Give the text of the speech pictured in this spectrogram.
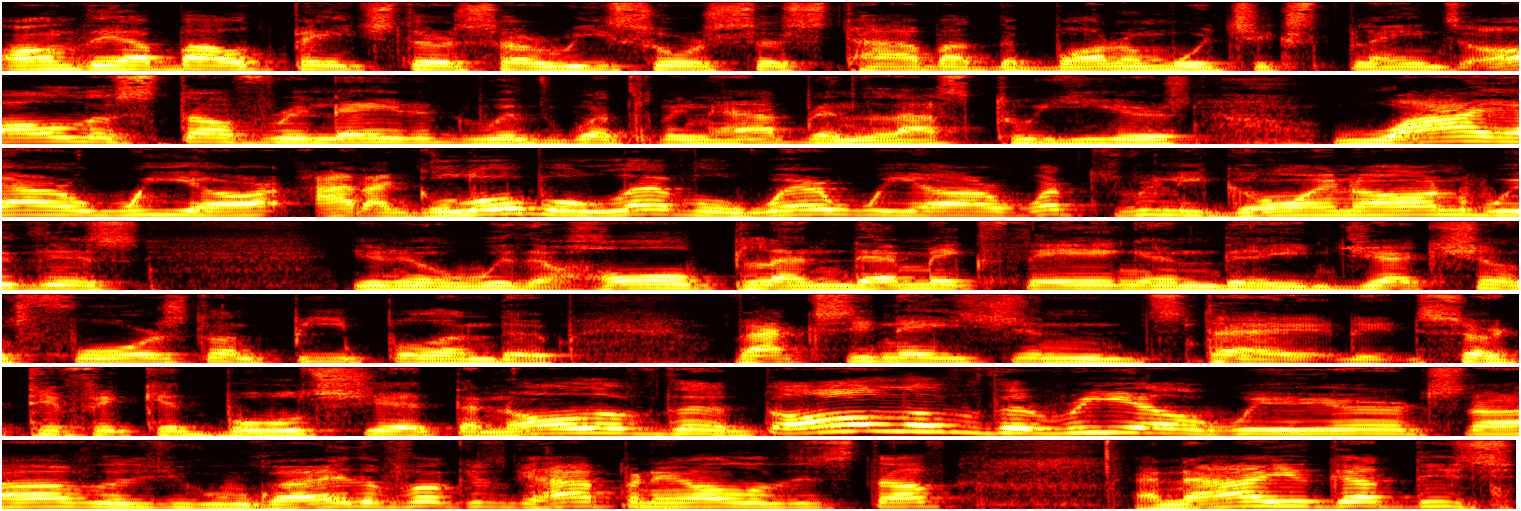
on the About page, there's a resources tab at the bottom which explains all the stuff related with what's been happening the last two years. Why are we are at a global level where we are? What's really going on with this? You know, with the whole pandemic thing and the injections forced on people and the vaccination certificate bullshit and all of the all of the real weird stuff. Why the fuck is happening? All of this stuff, and now you got this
